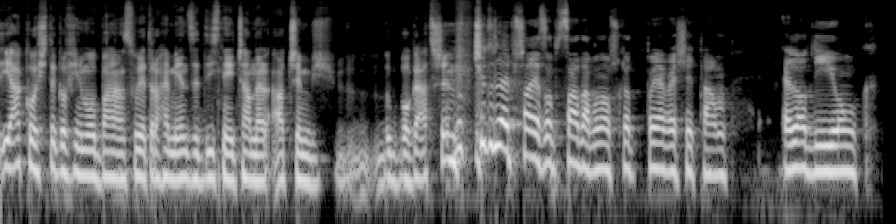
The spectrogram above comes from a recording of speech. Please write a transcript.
jakość tego filmu balansuje trochę między Disney Channel a czymś bogatszym. Ciut lepsza jest obsada, bo na przykład pojawia się tam Elodie Jung,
